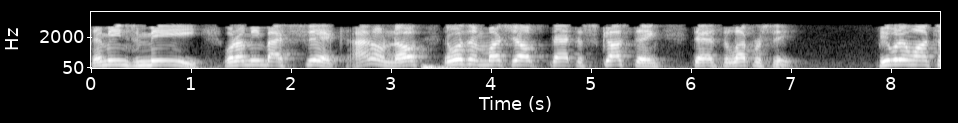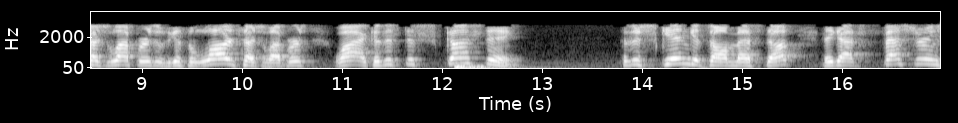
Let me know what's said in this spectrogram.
That means me. What I mean by sick, I don't know. There wasn't much else that disgusting as the leprosy. People didn't want to touch lepers. It was against the law to touch lepers. Why? Because it's disgusting. Because their skin gets all messed up. They got festering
